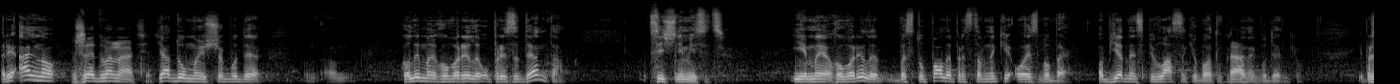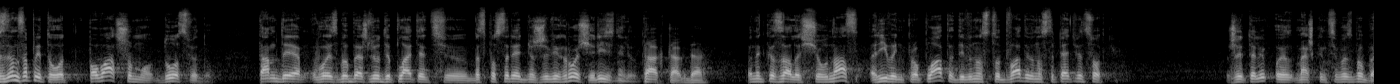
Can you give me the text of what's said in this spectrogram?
Реально, Вже 12. я думаю, що буде. ем, Коли ми говорили у президента в січні місяці, і ми говорили, виступали представники ОСББ, об'єднань співвласників багатоквартирних будинків. І президент запитував: от по вашому досвіду, там, де в ОСББ ж люди платять е, безпосередньо живі гроші, різні люди. Так, так, да. Вони казали, що у нас рівень проплати 92-95% жителів, е, мешканців ОСББ.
